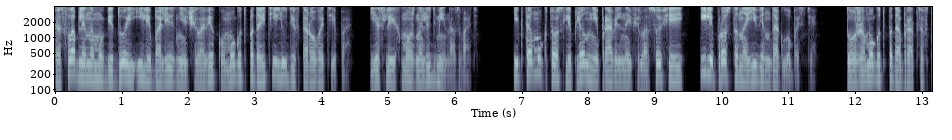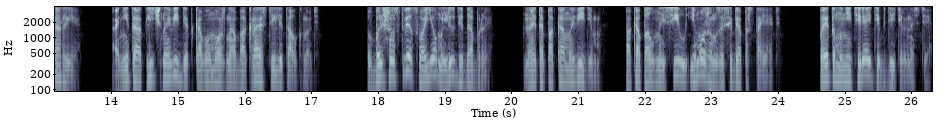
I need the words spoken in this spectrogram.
К ослабленному бедой или болезнью человеку могут подойти люди второго типа, если их можно людьми назвать. И к тому, кто ослеплен неправильной философией или просто наивен до глупости, тоже могут подобраться вторые. Они-то отлично видят, кого можно обокрасть или толкнуть. В большинстве своем люди добры. Но это пока мы видим, пока полны сил и можем за себя постоять. Поэтому не теряйте бдительности.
